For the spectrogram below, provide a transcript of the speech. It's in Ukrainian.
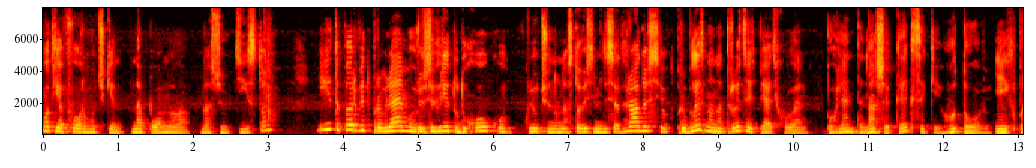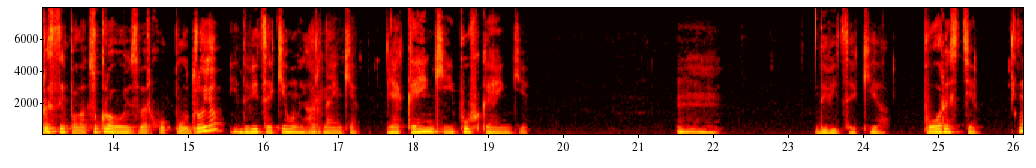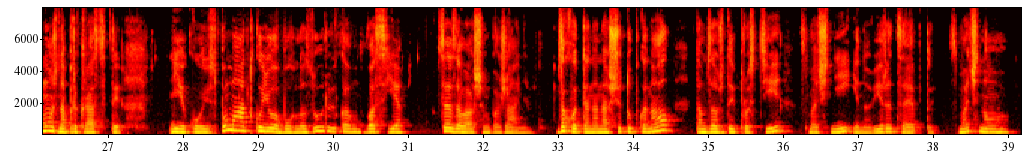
От я формочки наповнила нашим тістом. І тепер відправляємо розігріту духовку, включену на 180 градусів, приблизно на 35 хвилин. Погляньте, наші кексики готові. Я їх присипала цукровою зверху пудрою. І дивіться, які вони гарненькі. М'якенькі і пухкенькі. М-м. Дивіться, які пористі. Можна прикрасити якоюсь помадкою або глазурю, яка у вас є. Все за вашим бажанням. Заходьте на наш YouTube канал, там завжди прості, смачні і нові рецепти. Смачного!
